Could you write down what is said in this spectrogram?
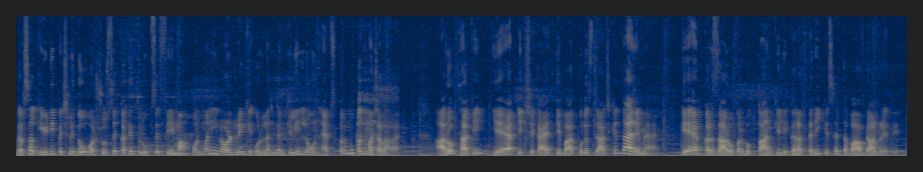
दरअसल, ईडी पिछले दो वर्षों से कथित रूप से फेमा और मनी लॉन्ड्रिंग के उल्लंघन के लिए लोन एप्स पर मुकदमा चला रहा है। आरोप था कि ये ऐप एक शिकायत के बाद पुलिस जाँच के दायरे में आए ये ऐप कर्जदारों पर भुगतान के लिए गलत तरीके से दबाव डाल रहे थे।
